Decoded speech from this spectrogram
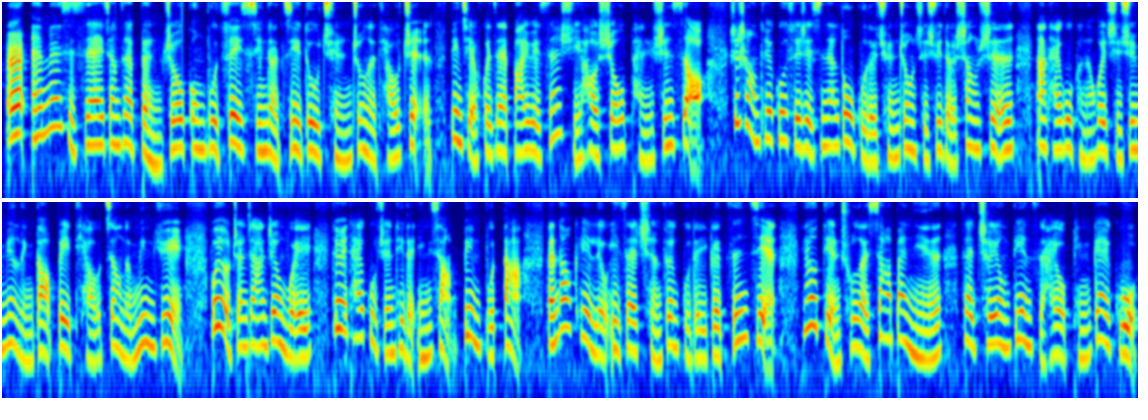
而 MSCI 将在本周公布最新的季度权重的调整，并且会在八月三十一号收盘生效。市场推估，随着现在陆股的权重持续的上升，那台股可能会持续面临到被调降的命运。不过有专家认为，对于台股整体的影响并不大，反倒可以留意在成分股的一个增减。又点出了下半年在车用电子还有瓶盖股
